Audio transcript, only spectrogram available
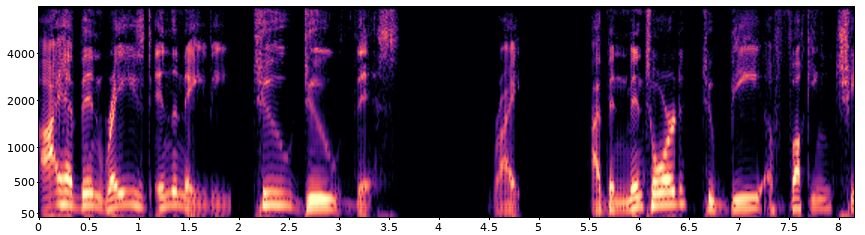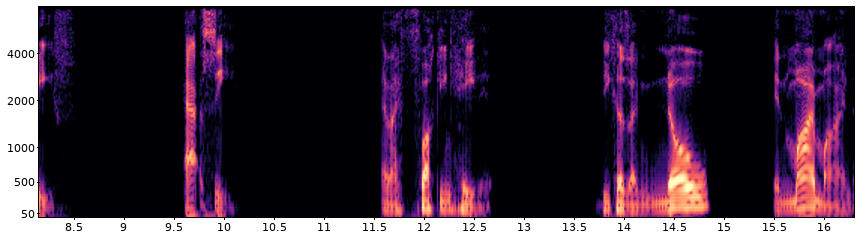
I have been raised in the Navy to do this, right? I've been mentored to be a fucking chief at sea. And I fucking hate it because I know in my mind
